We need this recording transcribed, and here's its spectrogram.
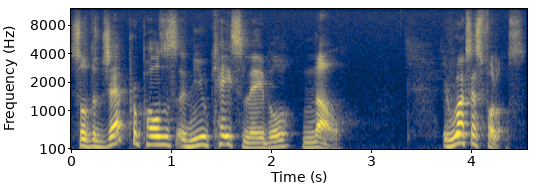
So the JEP proposes a new case label, null. It works as follows.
